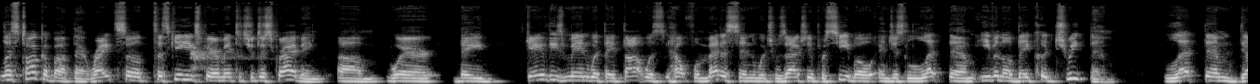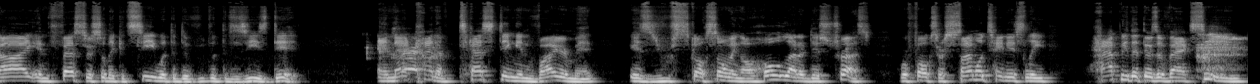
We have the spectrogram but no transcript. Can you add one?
let's talk about that, right? So, Tuskegee experiment that you're describing, um, where they gave these men what they thought was helpful medicine, which was actually placebo, and just let them, even though they could treat them, let them die and fester so they could see what the what the disease did. And that kind of testing environment is sowing a whole lot of distrust where folks are simultaneously happy that there's a vaccine,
